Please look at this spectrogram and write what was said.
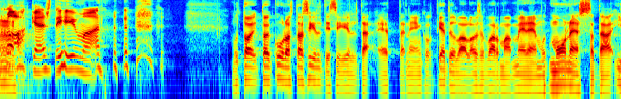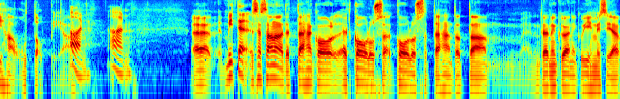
mm. rohkeasti himaan. Mutta toi, toi, kuulostaa silti siltä, että niinku, tietyllä aloilla se varmaan menee, mutta monessa tämä on ihan utopia. On, on. Ö, miten sä sanoit, että, tähän koulu, että koulussa, koulussa tähän tota, nykyään niin ihmisiä,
